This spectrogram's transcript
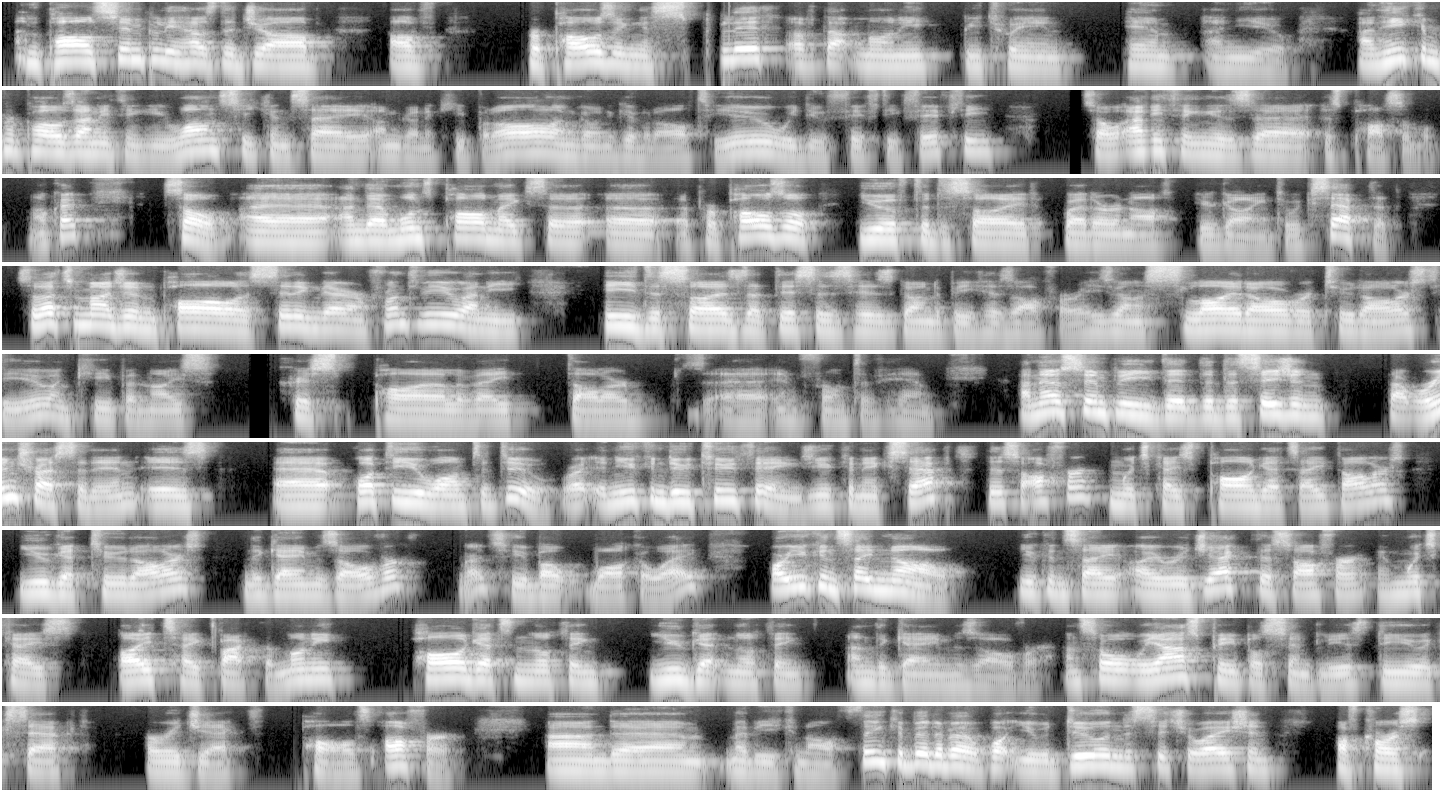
And Paul simply has the job of proposing a split of that money between him and you. And he can propose anything he wants. He can say, I'm going to keep it all. I'm going to give it all to you. We do 50 50. So anything is uh, is possible. Okay. So uh, and then once Paul makes a, a, a, proposal, you have to decide whether or not you're going to accept it. So let's imagine Paul is sitting there in front of you, and he he decides that this is his going to be his offer. He's going to slide over two dollars to you and keep a nice crisp pile of eight dollars uh, in front of him. And now simply the the decision that we're interested in is uh, what do you want to do, right? And you can do two things. You can accept this offer, in which case Paul gets eight dollars, you get two dollars, the game is over. right? So you both walk away. Or you can say no. You can say, I reject this offer, in which case I take back the money. Paul gets nothing, you get nothing, and the game is over. And so what we ask people simply is, do you accept or reject Paul's offer? And um, maybe you can all think a bit about what you would do in this situation. Of course,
